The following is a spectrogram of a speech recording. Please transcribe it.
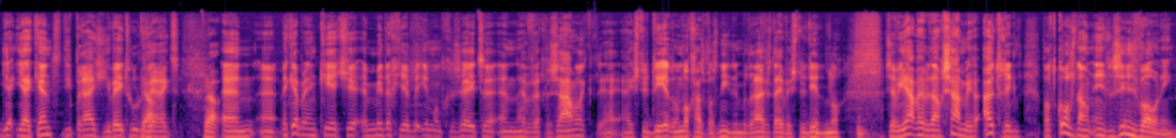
jij kent die prijs, je weet hoe het Ja. werkt. Ja. En eh, ik heb een keertje een middagje bij iemand gezeten en hebben we gezamenlijk, hij, hij studeerde nog, hij was niet in het bedrijfsleven, hij studeerde nog. Zeiden we, ja, we hebben daar samen even uitgerekend, wat kost nou een eengezinswoning?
